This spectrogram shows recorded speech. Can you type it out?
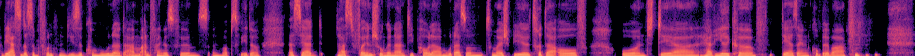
wie hast du das empfunden, diese Kommune da am Anfang des Films in Worpswede? Das ist ja, du hast vorhin schon genannt, die Paula Modersohn zum Beispiel tritt da auf und der Herr Rielke, der sein Kumpel war.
